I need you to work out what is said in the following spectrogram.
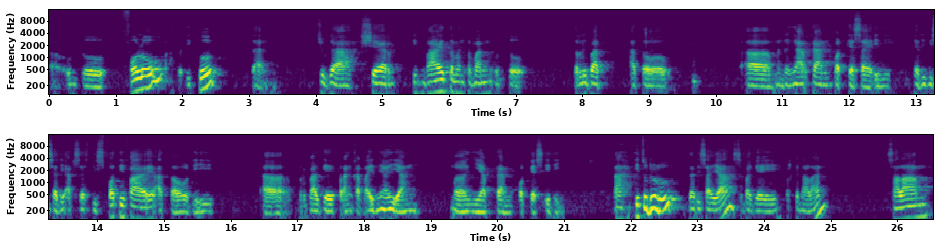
uh, untuk follow atau ikut dan juga share invite teman-teman untuk terlibat atau uh, mendengarkan podcast saya ini. Jadi bisa diakses di Spotify atau di uh, berbagai perangkat lainnya yang menyiapkan podcast ini. Nah, itu dulu dari saya sebagai perkenalan. Salam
